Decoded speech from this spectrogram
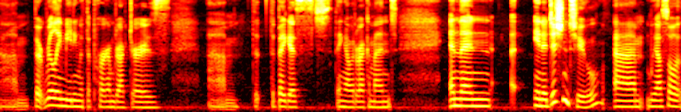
Um, but really, meeting with the program director is um, the, the, biggest thing I would recommend. And then, uh, in addition to, um, we also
